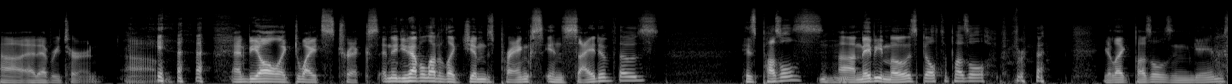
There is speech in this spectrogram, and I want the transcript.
uh, at every turn, um, and be all like Dwight's tricks, and then you'd have a lot of like Jim's pranks inside of those his puzzles. Mm-hmm. Uh, maybe Mose built a puzzle. you like puzzles and games.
